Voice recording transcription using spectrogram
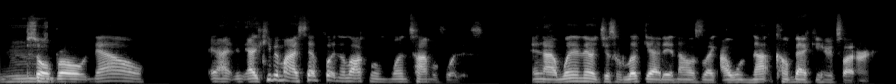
Mm. So, bro, now, and I, I, keep in mind, I set foot in the locker room one time before this, and I went in there just to look at it, and I was like, I will not come back in here until I earn it.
